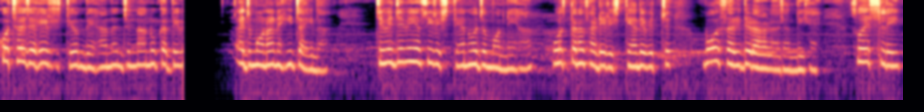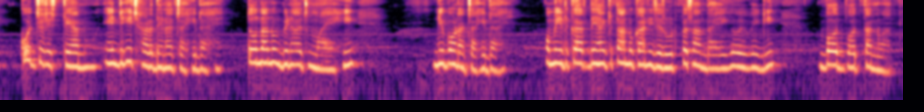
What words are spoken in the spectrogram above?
ਕੁਝ ਅਜਿਹੇ ਰਿਸ਼ਤੇ ਹੁੰਦੇ ਹਨ ਜਿਨ੍ਹਾਂ ਨੂੰ ਕਦੇ ਵੀ ਅਜਮਾਉਣਾ ਨਹੀਂ ਚਾਹੀਦਾ। ਜਿਵੇਂ ਜਿਵੇਂ ਅਸੀਂ ਰਿਸ਼ਤਿਆਂ ਨੂੰ ਅਜਮਾਉਂਦੇ ਹਾਂ, ਉਸ ਤਰ੍ਹਾਂ ਸਾਡੇ ਰਿਸ਼ਤਿਆਂ ਦੇ ਵਿੱਚ ਬਹੁਤ ਸਾਰੀ ਦੜਾੜ ਆ ਜਾਂਦੀ ਹੈ। ਸੋ ਇਸ ਲਈ ਕੁਝ ਰਿਸ਼ਤਿਆਂ ਨੂੰ ਇੰਝ ਹੀ ਛੱਡ ਦੇਣਾ ਚਾਹੀਦਾ ਹੈ ਤੇ ਉਹਨਾਂ ਨੂੰ ਬਿਨਾਂ ਅਜਮਾਏ ਹੀ ਨਿਭਾਉਣਾ ਚਾਹੀਦਾ ਹੈ। ਉਮੀਦ ਕਰਦੇ ਹਾਂ ਕਿ ਤੁਹਾਨੂੰ ਕਹਾਣੀ ਜ਼ਰੂਰ ਪਸੰਦ ਆਏਗੀ ਹੋਵੇਗੀ। ਬਹੁਤ ਬਹੁਤ ਧੰਨਵਾਦ।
